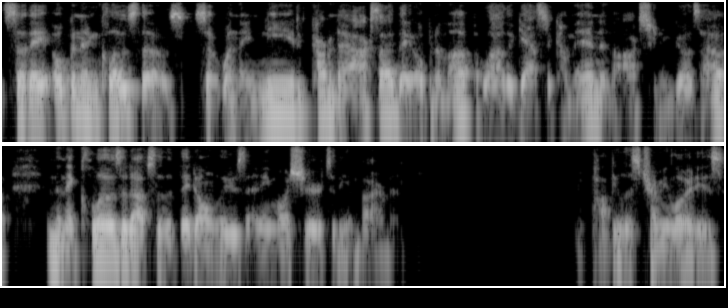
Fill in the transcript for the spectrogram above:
so they open and close those. So when they need carbon dioxide, they open them up, allow the gas to come in and the oxygen goes out, and then they close it up so that they don't lose any moisture to the environment. Populus tremuloides.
